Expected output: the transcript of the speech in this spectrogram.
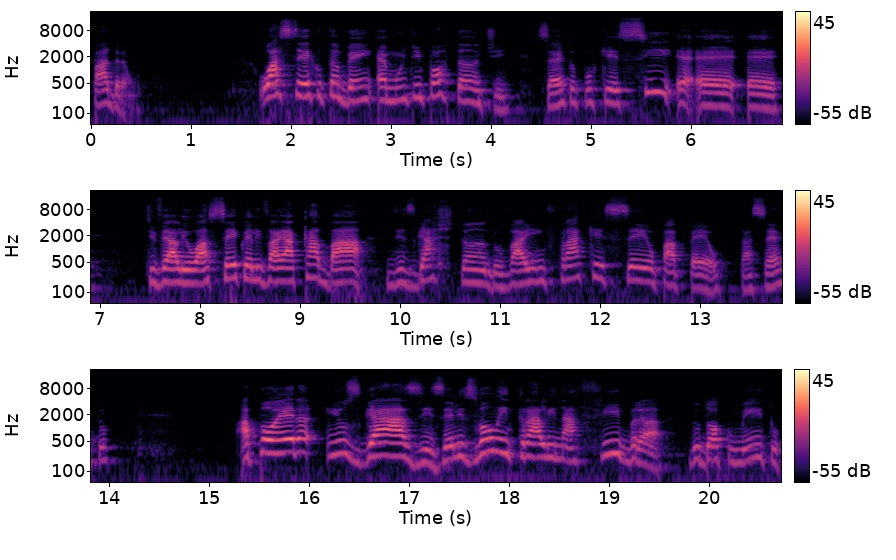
padrão. O ar seco também é muito importante certo? Porque se é, é, é, tiver ali o ar seco, ele vai acabar desgastando, vai enfraquecer o papel, tá certo? A poeira e os gases, eles vão entrar ali na fibra do documento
